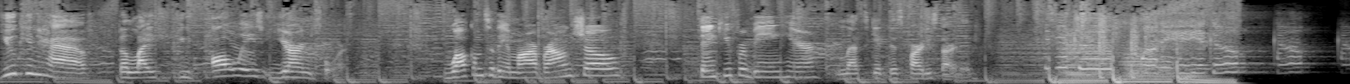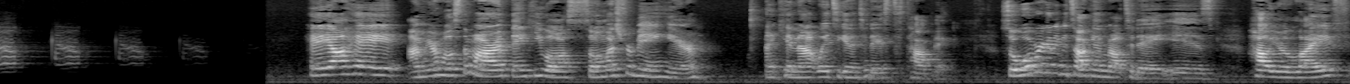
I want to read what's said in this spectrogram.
you can have the life you've always yearned for. Welcome to the Amara Brown Show. Thank you for being here. Let's get this party started. Hey y'all, hey, I'm your host Amara. Thank you all so much for being here. I cannot wait to get into today's topic. So, what we're going to be talking about today is how your life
